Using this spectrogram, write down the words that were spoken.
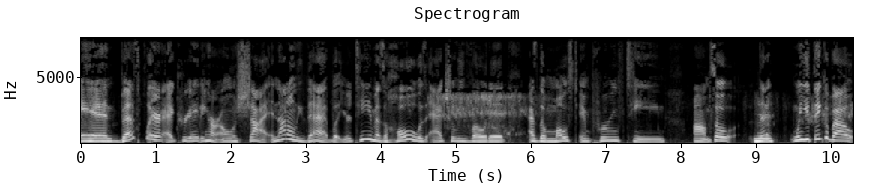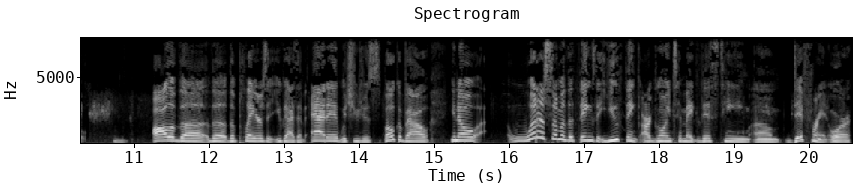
and best player at creating her own shot. And not only that, but your team as a whole was actually voted as the most improved team. Um, so that, when you think about all of the, the, the players that you guys have added, which you just spoke about, you know, what are some of the things that you think are going to make this team um, different or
